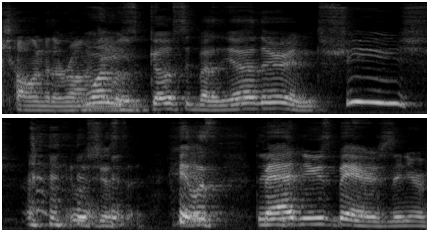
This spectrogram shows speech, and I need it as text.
calling to the wrong one name. was ghosted by the other, and sheesh, it was just it was bad news bears. Then your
